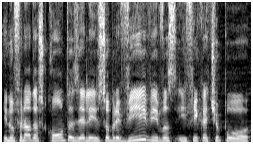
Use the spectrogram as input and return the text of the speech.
e no final das contas ele sobrevive e, e fica tipo,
